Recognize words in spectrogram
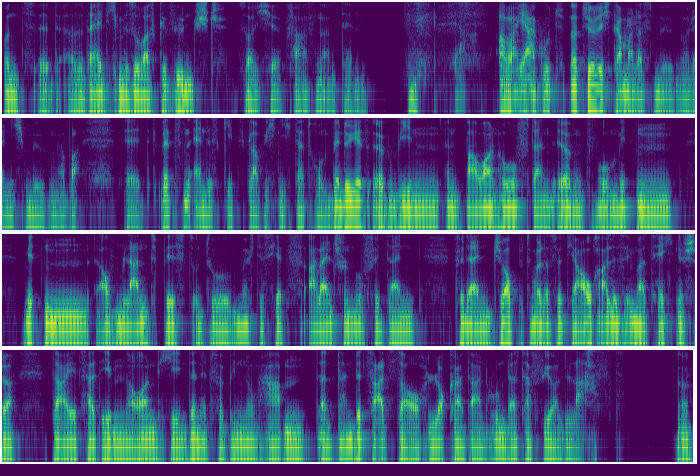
und äh, also da hätte ich mir sowas gewünscht, solche Phasenantennen. Ja. Aber ja, gut, natürlich kann man das mögen oder nicht mögen, aber äh, letzten Endes geht es, glaube ich, nicht darum. Wenn du jetzt irgendwie einen Bauernhof dann irgendwo mitten mitten auf dem Land bist und du möchtest jetzt allein schon nur für, dein, für deinen Job, weil das wird ja auch alles immer technischer, da jetzt halt eben eine ordentliche Internetverbindung haben, dann, dann bezahlst du auch locker da ein Hunderter für und lachst. Ne?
